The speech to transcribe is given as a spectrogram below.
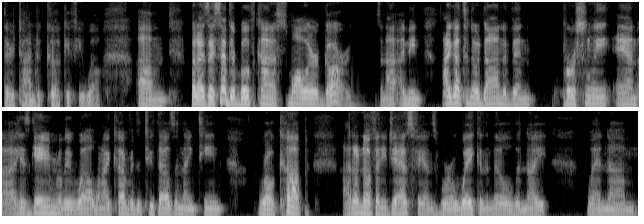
their time to cook, if you will. Um, but as I said, they're both kind of smaller guards, and I, I mean, I got to know Donovan personally and uh, his game really well when I covered the 2019 World Cup. I don't know if any Jazz fans were awake in the middle of the night when um,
